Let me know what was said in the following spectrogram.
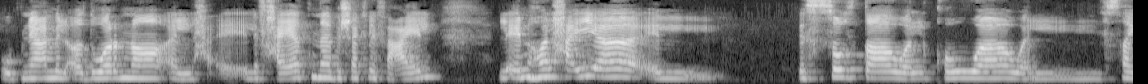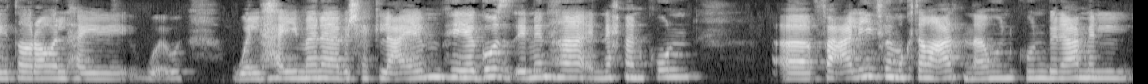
وبنعمل أدوارنا اللي في حياتنا بشكل فعال لأن هو الحقيقة السلطة والقوة والسيطرة والهي والهيمنة بشكل عام هي جزء منها إن إحنا نكون فعالين في مجتمعاتنا ونكون بنعمل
